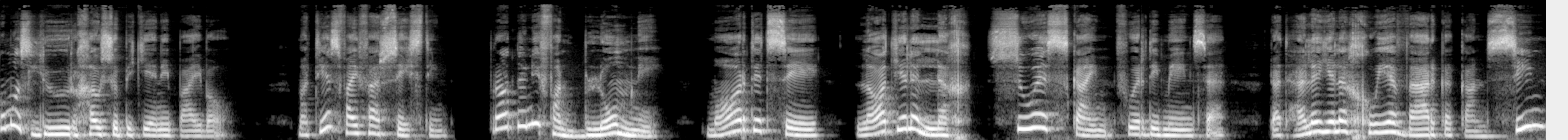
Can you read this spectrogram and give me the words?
Kom ons loer gou so 'n bietjie in die Bybel. Matteus 5 vers 16 praat nou nie van blom nie, maar dit sê laat julle lig so skyn voor die mense dat hulle julle goeie werke kan sien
